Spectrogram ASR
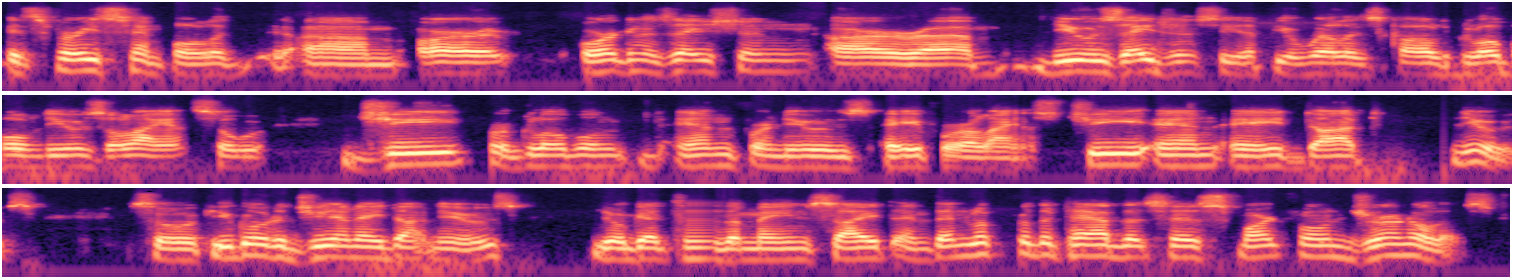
it's very simple. Um, our organization, our um, news agency, if you will, is called Global News Alliance. So G for global, N for news, A for alliance. GNA dot news. So if you go to GNA dot news, you'll get to the main site, and then look for the tab that says Smartphone Journalist.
